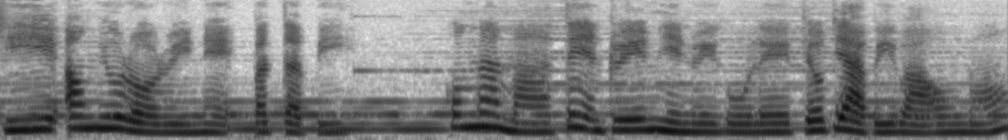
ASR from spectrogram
ဒီရေအောက်မျိုးတော်တွေနဲ့ပတ်သက်ပြီးကွန်မန့်မှာတင့်အတွေးအမြင်တွေကိုလည်းပြောပြပေးပါအောင်နော်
